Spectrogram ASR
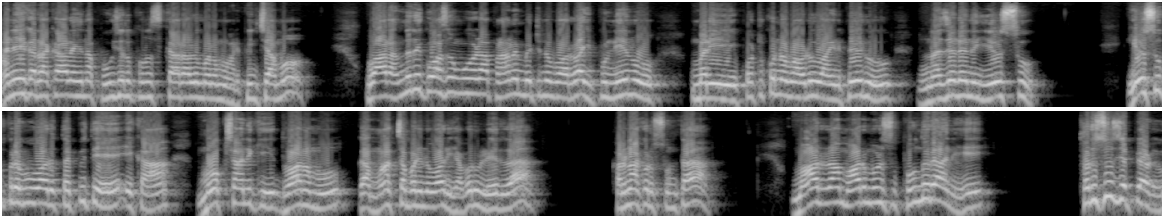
అనేక రకాలైన పూజలు పునస్కారాలు మనం అర్పించామో వారందరి కోసం కూడా ప్రాణం పెట్టిన వారు ఇప్పుడు నేను మరి పట్టుకున్నవాడు ఆయన పేరు నజడని యేసు. యేసు ప్రభు వారు తప్పితే ఇక మోక్షానికి ద్వారముగా మార్చబడిన వారు ఎవరు లేరురా? కరుణాకరు సుంట మారురా మారు మనసు పొందురా అని తరచూ చెప్పాడు.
